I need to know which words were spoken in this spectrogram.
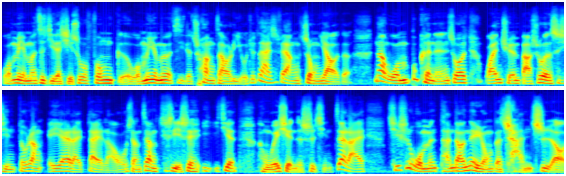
我们有没有自己的写作风格，我们有没有自己的创造力？我觉得还是非常重要的。那我们不可能说完全把所有的事情都让 AI 来代劳，我想这样其实也是一一件很危险的事情。再来，其实我。我们谈到内容的产制啊，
